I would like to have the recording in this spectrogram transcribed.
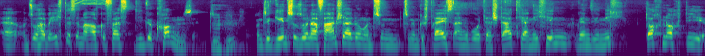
äh, und so habe ich das immer aufgefasst, die gekommen sind. Mhm. Und sie gehen zu so einer Veranstaltung und zu, zu, einem Gesprächsangebot der Stadt ja nicht hin, wenn sie nicht doch noch die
